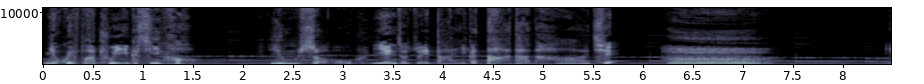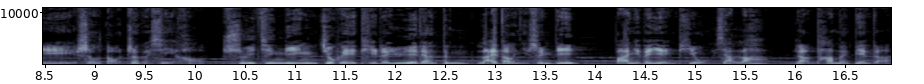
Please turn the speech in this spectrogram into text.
你会发出一个信号，用手沿着嘴打一个大大的哈欠。一收到这个信号，睡精灵就会提着月亮灯来到你身边，把你的眼皮往下拉，让它们变得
